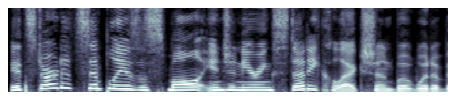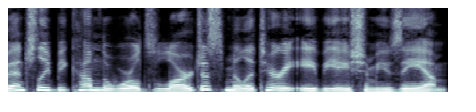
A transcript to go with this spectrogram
It started simply as a small engineering study collection, but would eventually become the world's largest military aviation museum.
